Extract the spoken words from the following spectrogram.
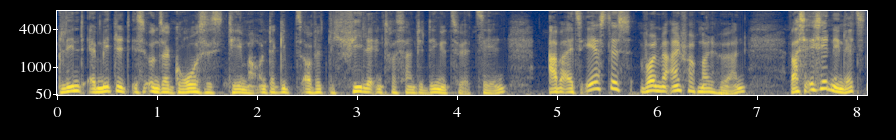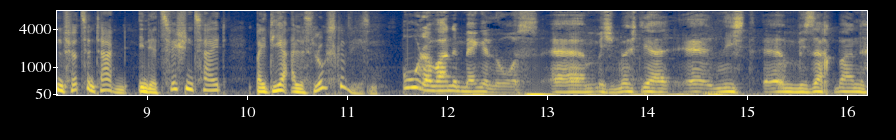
Blind ermittelt ist unser großes Thema und da gibt es auch wirklich viele interessante Dinge zu erzählen. Aber als erstes wollen wir einfach mal hören, was ist in den letzten 14 Tagen in der Zwischenzeit bei dir alles los gewesen? Uh, da war eine Menge los. Ähm, ich möchte ja äh, nicht, äh, wie sagt man,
